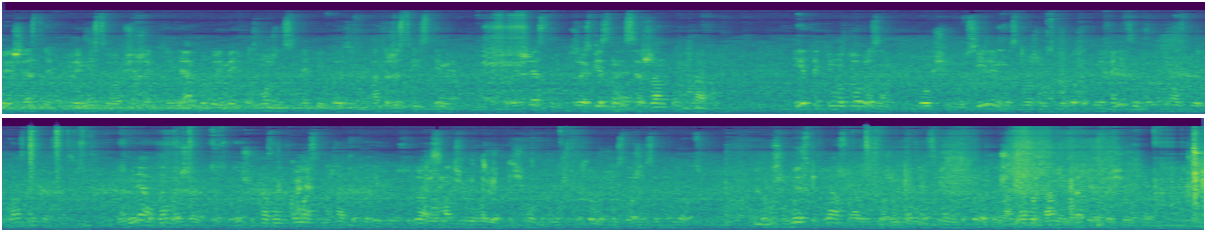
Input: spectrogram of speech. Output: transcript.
происшествиях, которые месте в общежитии, я буду иметь возможность найти, то есть отождествить с теми происшествиями, которые сержантом рапорте. И таким вот образом, общим усилием мы сможем разработать механизм, по которому у нас будет классный процесс. У меня одна большая просьба. Вышеуказанная информация должна приходить к суду, а не максимум в. Почему? Потому что потом очень сложно с этим бороться. Потому что мы с утра сразу сможем понять была. Я задам им соответствующие вопросы.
